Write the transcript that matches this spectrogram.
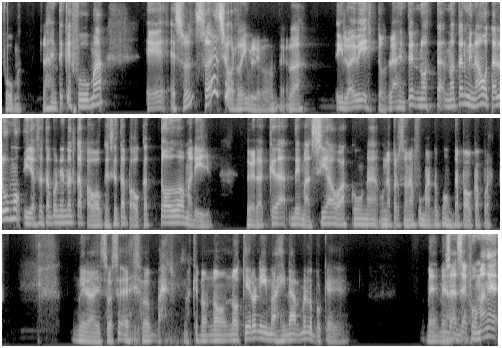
fuma. La gente que fuma, eh, eso, eso, es horrible, de verdad. Y lo he visto. La gente no, está, no ha terminado de botar el humo y ya se está poniendo el tapaboca. Ese tapaboca todo amarillo. De verdad queda demasiado asco una, una persona fumando con un tapaboca puesto. Mira, eso es, eso, es que no, no, no quiero ni imaginármelo porque o sea, se fuman, eh,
